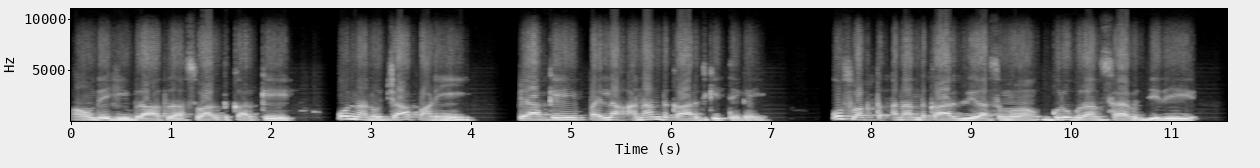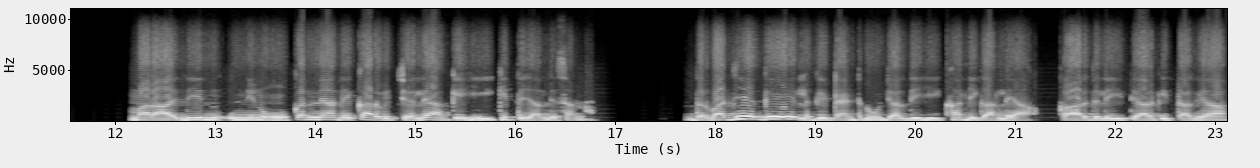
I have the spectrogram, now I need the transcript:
ਆਉਂਦੇ ਹੀ ਬਰਾਤ ਦਾ ਸਵਾਗਤ ਕਰਕੇ ਉਹਨਾਂ ਨੂੰ ਚਾਹ ਪਾਣੀ ਪਿਆ ਕੇ ਪਹਿਲਾਂ ਆਨੰਦ ਕਾਰਜ ਕੀਤੇ ਗਏ। ਉਸ ਵਕਤ ਆਨੰਦ ਕਾਰਜ ਦੀ ਰਸਮ ਗੁਰੂ ਗ੍ਰੰਥ ਸਾਹਿਬ ਜੀ ਦੀ ਮਹਾਰਾਜ ਦੀ ਨੂੰ ਕੰਨਿਆ ਦੇ ਘਰ ਵਿੱਚ ਲਿਆ ਕੇ ਹੀ ਕੀਤੇ ਜਾਂਦੇ ਸਨ। ਦਰਵਾਜ਼ੇ ਅੱਗੇ ਲੱਗੇ ਟੈਂਟ ਨੂੰ ਜਲਦੀ ਹੀ ਖਾਲੀ ਕਰ ਲਿਆ। ਕਾਰਜ ਲਈ ਤਿਆਰ ਕੀਤਾ ਗਿਆ।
